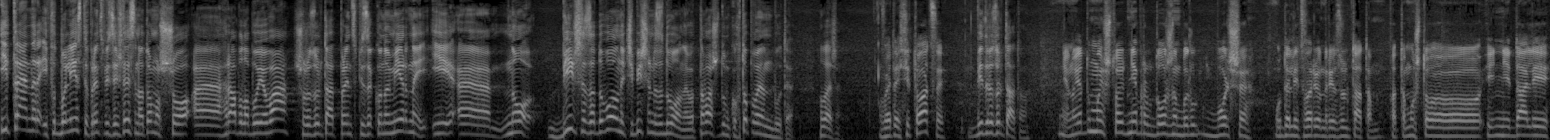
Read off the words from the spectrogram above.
І і тренери, і футболісти в принципі зійшлися на тому, що е, гра була бойова, що результат в принципі закономірний, і е, ну більше задоволений чи більше незадоволений. От на вашу думку, хто повинен бути? Олеже, В этой ситуации від результату. Не, ну я думаю, что Днепр должен был больше удовлетворен результатом, потому что и не дали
